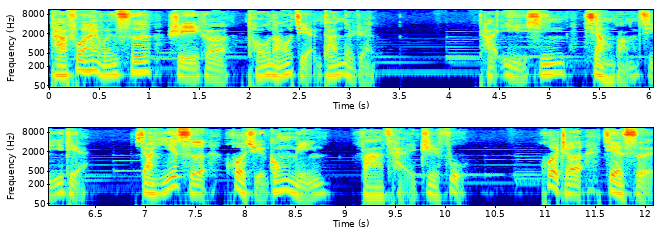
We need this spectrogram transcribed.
塔夫埃文斯是一个头脑简单的人，他一心向往极点。想以此获取功名、发财致富，或者借此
